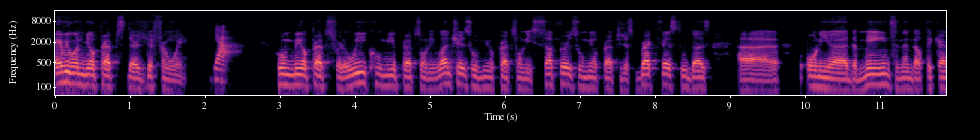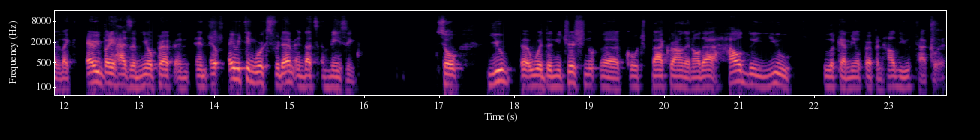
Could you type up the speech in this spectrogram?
everyone meal preps their different way. Yeah. Who meal preps for the week? Who meal preps only lunches? Who meal preps only suppers? Who meal preps just breakfast? Who does uh, only uh, the mains and then they'll take care of like everybody has a meal prep and and everything works for them and that's amazing. So you uh, with the nutrition uh, coach background and all that, how do you look at meal prep and how do you tackle it?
